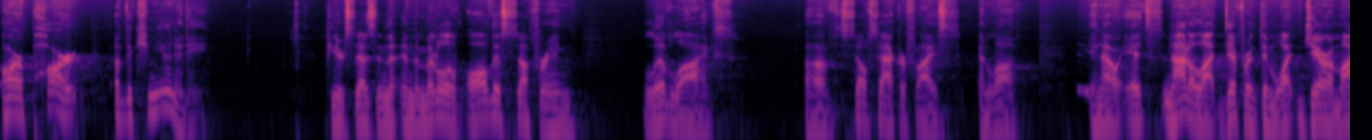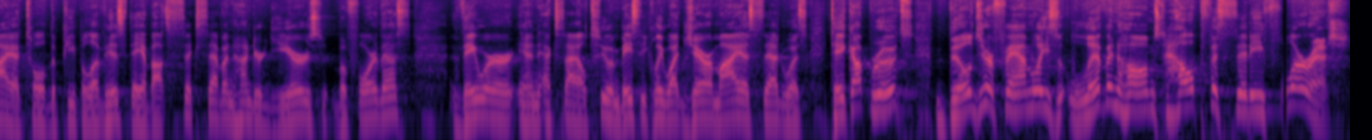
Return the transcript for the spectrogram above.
are a part of the community. Peter says, in the, in the middle of all this suffering, live lives of self sacrifice and love. You know, it's not a lot different than what Jeremiah told the people of his day about six, seven hundred years before this. They were in exile too. And basically, what Jeremiah said was take up roots, build your families, live in homes, help the city flourish.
